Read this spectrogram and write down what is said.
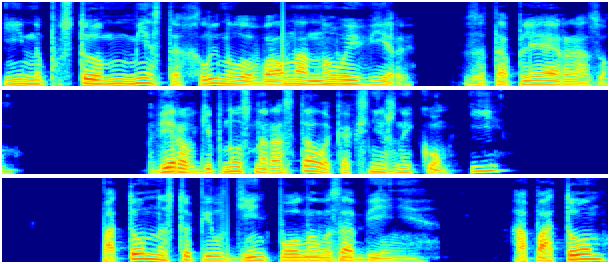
И на пустое место хлынула волна новой веры, затопляя разум. Вера в гипноз нарастала, как снежный ком, и... Потом наступил день полного забвения. А потом...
